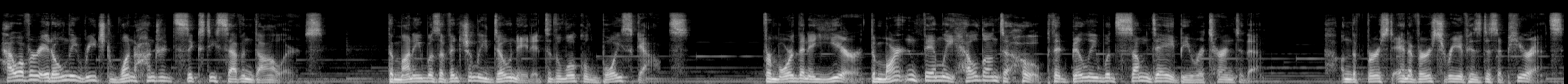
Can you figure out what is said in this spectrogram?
However, it only reached $167. The money was eventually donated to the local Boy Scouts. For more than a year, the Martin family held on to hope that Billy would someday be returned to them. On the first anniversary of his disappearance,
